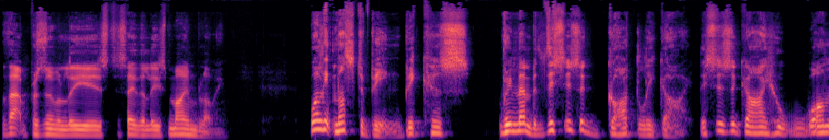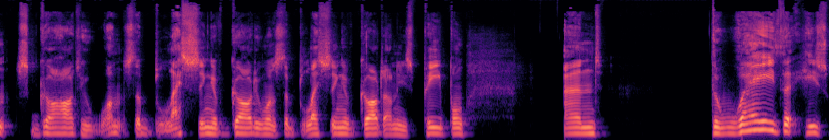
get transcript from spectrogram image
that presumably is, to say the least, mind blowing. Well, it must have been because remember, this is a godly guy. This is a guy who wants God, who wants the blessing of God, who wants the blessing of God on his people. And the way that he's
